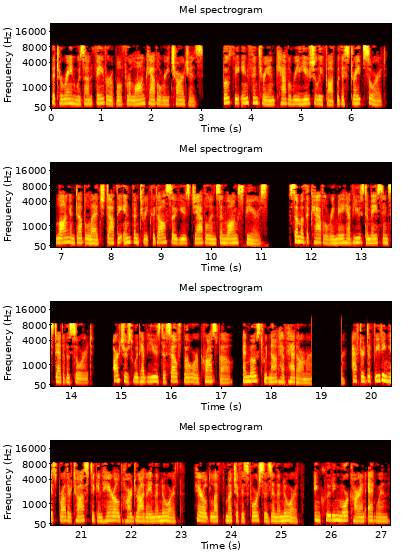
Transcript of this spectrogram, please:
The terrain was unfavorable for long cavalry charges. Both the infantry and cavalry usually fought with a straight sword, long and double-edged. The infantry could also use javelins and long spears. Some of the cavalry may have used a mace instead of a sword. Archers would have used a self-bow or crossbow, and most would not have had armor. After defeating his brother Tostig and Harold Hardrada in the north, Harold left much of his forces in the north, including Morcar and Edwin,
